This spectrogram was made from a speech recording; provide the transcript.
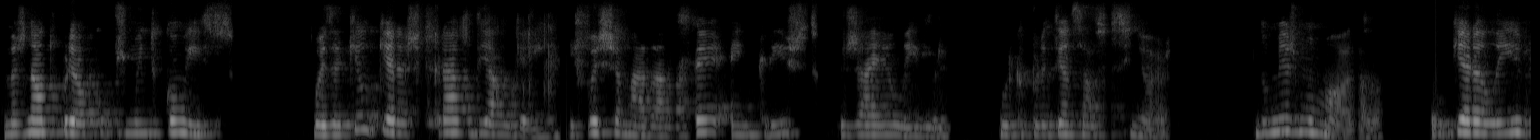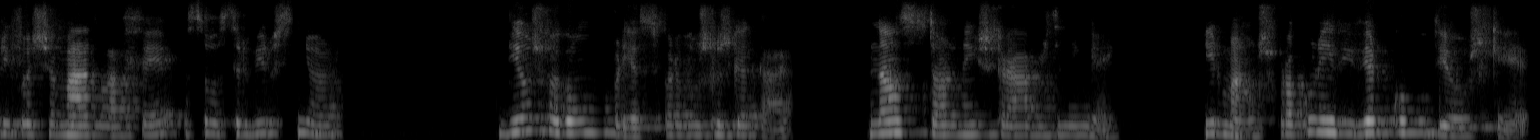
Mas não te preocupes muito com isso Pois aquilo que era escravo de alguém e foi chamado à fé em Cristo já é livre, porque pertence ao Senhor. Do mesmo modo, o que era livre e foi chamado à fé passou a servir o Senhor. Deus pagou um preço para vos resgatar. Não se tornem escravos de ninguém. Irmãos, procurem viver como Deus quer,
